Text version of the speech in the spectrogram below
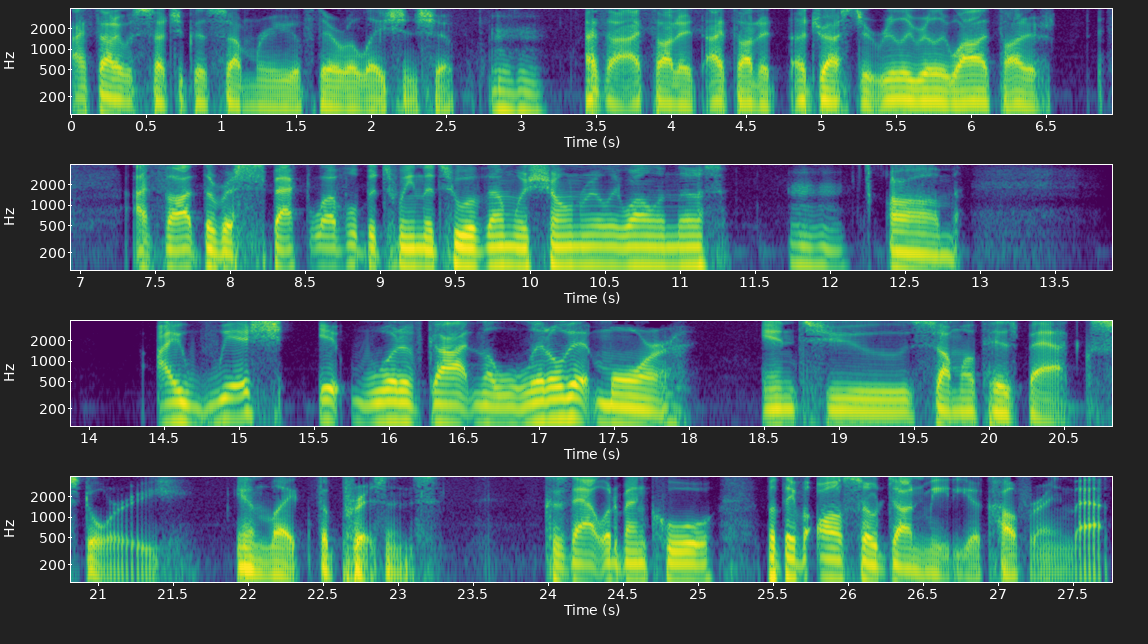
I thought it was such a good summary of their relationship. Mm-hmm. I thought, I thought it, I thought it addressed it really, really well. I thought it, I thought the respect level between the two of them was shown really well in this. Mm-hmm. Um, I wish it would have gotten a little bit more into some of his backstory in like the prisons, because that would have been cool. But they've also done media covering that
